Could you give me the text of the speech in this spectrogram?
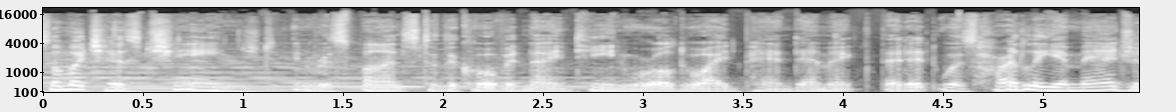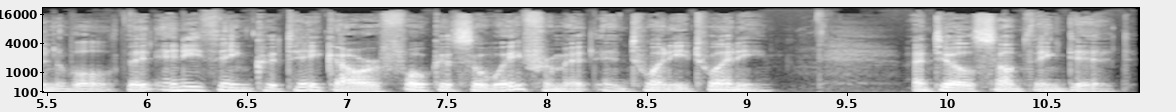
So much has changed in response to the COVID 19 worldwide pandemic that it was hardly imaginable that anything could take our focus away from it in 2020 until something did.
